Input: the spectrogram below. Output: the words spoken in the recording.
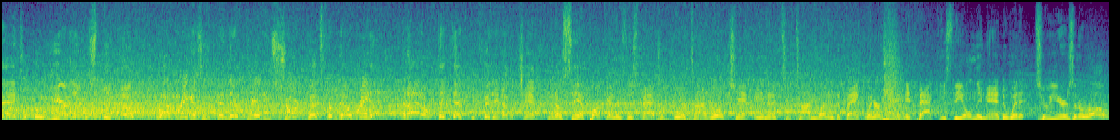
magical year that you speak of, Rodriguez has been there creating shortcuts for Del Rio. And I don't think that's befitting of a champion. You know, CM Punk enters this match a four-time world champion and a two-time Money in the Bank winner. In fact, he's the only man to win it two years in a row.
